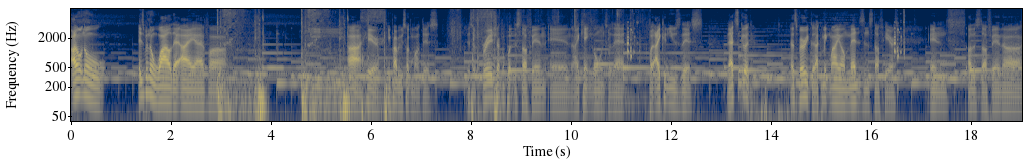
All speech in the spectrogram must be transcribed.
I don't know. It's been a while that I have. Uh, ah, here. He probably was talking about this. There's a fridge I can put the stuff in, and I can't go into that. But I can use this. That's good. That's very good. I can make my own meds and stuff here. And other stuff. And uh,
